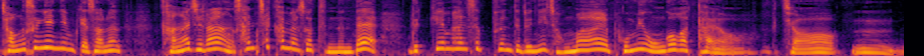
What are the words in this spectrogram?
정승희님께서는 강아지랑 산책하면서 듣는데 느낌 한 스푼 들으니 정말 봄이 온 것 같아요. 그쵸? 음.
